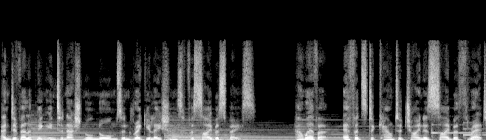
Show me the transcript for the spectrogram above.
and developing international norms and regulations for cyberspace. However, efforts to counter China's cyber threat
